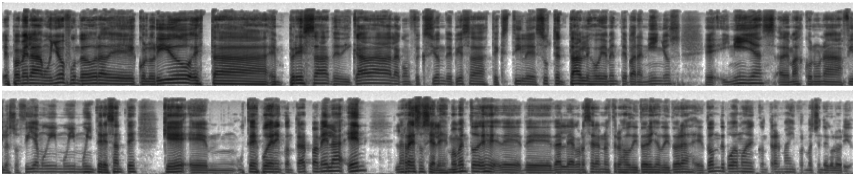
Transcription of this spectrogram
Es Pamela Muñoz, fundadora de Colorido, esta empresa dedicada a la confección de piezas textiles sustentables, obviamente para niños eh, y niñas, además con una filosofía muy, muy, muy interesante que em, ustedes pueden encontrar, Pamela, en las redes sociales. Es momento de, darle a conocer a nuestros auditores y auditoras eh, dónde podemos encontrar más información de Colorido.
